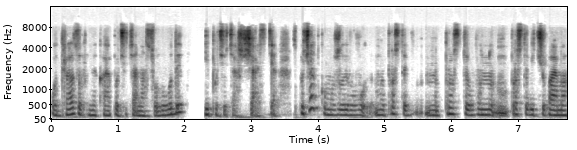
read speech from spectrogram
одразу виникає почуття насолоди і почуття щастя. Спочатку, можливо, ми просто, просто, просто відчуваємо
